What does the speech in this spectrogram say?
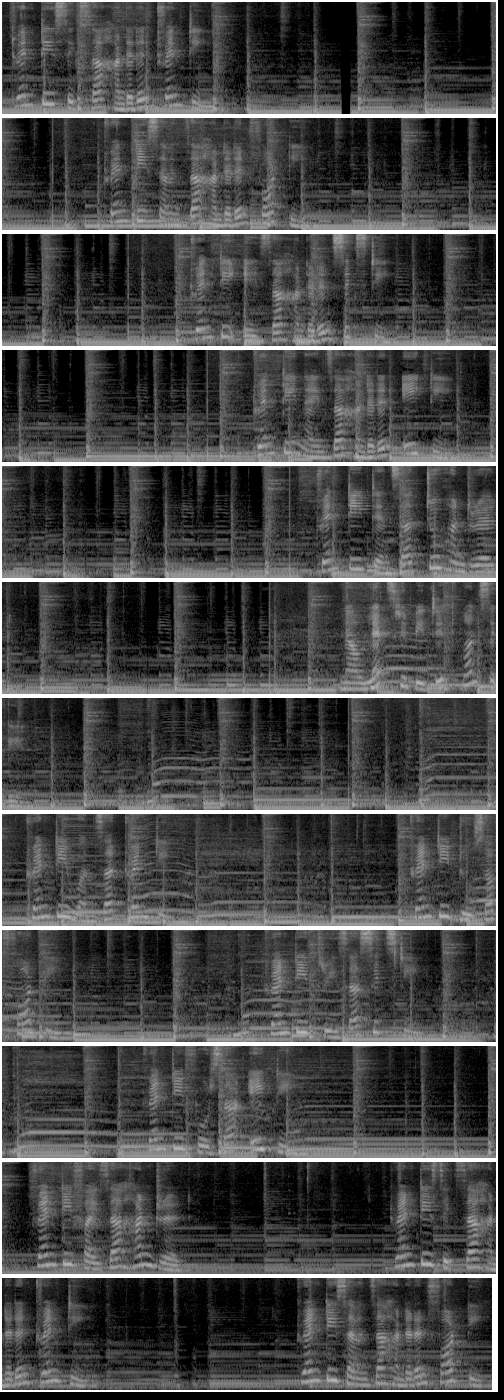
26 are 120. 27 are 140. 28 are 160. 29 are 180. 20 tens are 200. Now let's repeat it once again. Twenty ones are 20. 22s are 40. 23s are 60. 24s are 80. 25s are 100. 26 are 120. 27s are 140.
